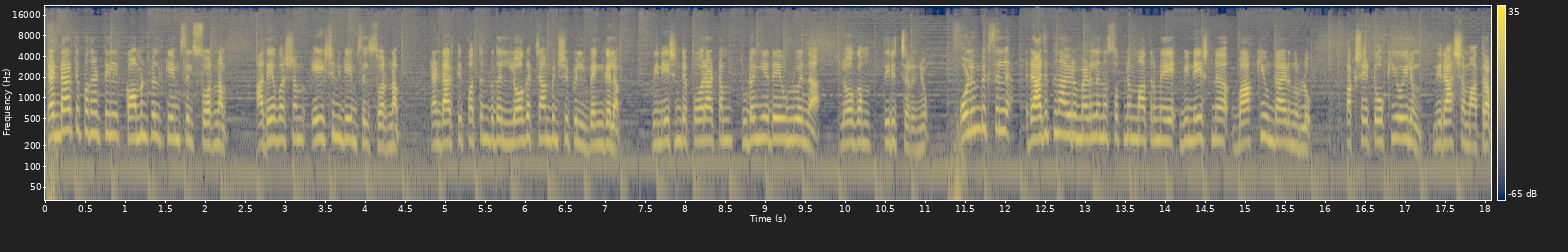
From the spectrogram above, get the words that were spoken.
രണ്ടായിരത്തി പതിനെട്ടിൽ കോമൺവെൽത്ത് ഗെയിംസിൽ സ്വർണം അതേ വർഷം ഏഷ്യൻ ഗെയിംസിൽ സ്വർണം രണ്ടായിരത്തി പത്തൊൻപത് ലോക ചാമ്പ്യൻഷിപ്പിൽ വെങ്കലം. വിനേഷിന്റെ പോരാട്ടം തുടങ്ങിയതേയുള്ളൂ എന്ന് ലോകം തിരിച്ചറിഞ്ഞു. ഒളിമ്പിക്സിൽ രാജ്യത്തിനായൊരു മെഡൽ എന്ന സ്വപ്നം മാത്രമേ വിനേഷിന് ബാക്കിയുണ്ടായിരുന്നുള്ളൂ. പക്ഷേ ടോക്കിയോയിലും നിരാശ മാത്രം.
